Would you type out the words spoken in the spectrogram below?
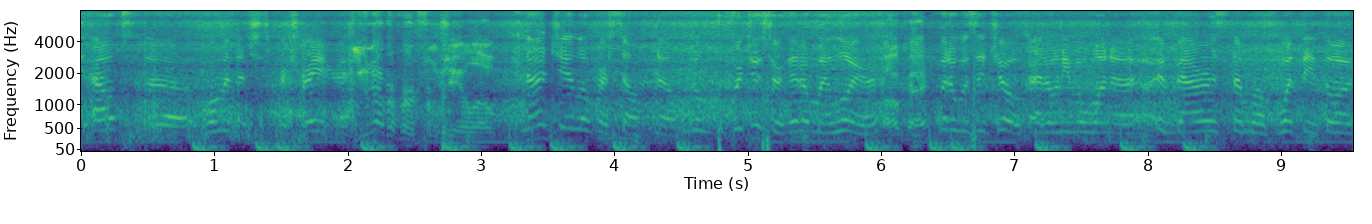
Reach out to the woman that she's portraying. You never heard from J Lo. Not J Lo herself. No, the, the producer hit on my lawyer. Okay. But it was a joke. I don't even want to embarrass them of what they thought.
